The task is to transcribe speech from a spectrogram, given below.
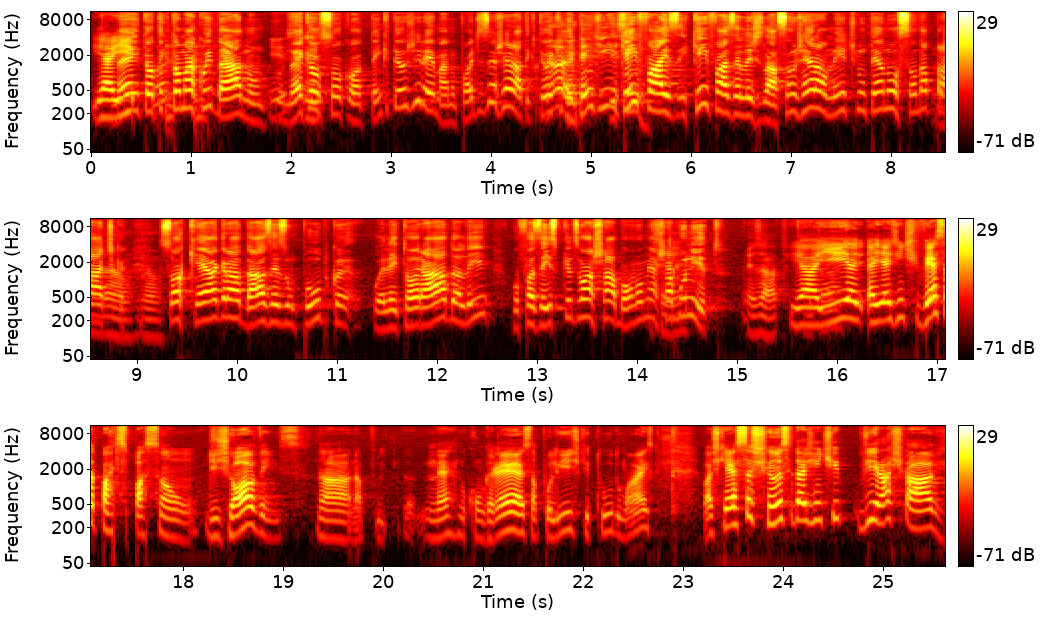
E aí... Né? Então tem que tomar cuidado. Não, isso, não é que isso. eu sou contra, tem que ter os direitos, mas não pode exagerar, tem que ter o equilíbrio. entendi. E quem, faz, e quem faz a legislação geralmente não tem a noção da prática. Não, não. Só quer agradar, às vezes, um público, o eleitorado ali, vou fazer isso porque eles vão achar bom, vão me achar Sim. bonito. Exato. E aí, então aí a gente vê essa participação de jovens na, na, né, no Congresso, na política e tudo mais. Eu acho que é essa chance da gente virar a chave.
